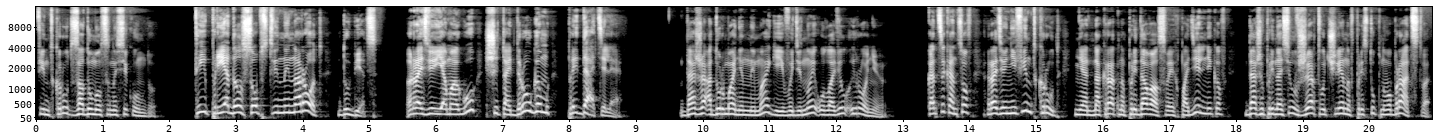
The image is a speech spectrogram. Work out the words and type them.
Финт Крут задумался на секунду. «Ты предал собственный народ, дубец. Разве я могу считать другом предателя?» Даже одурманенный магией Водяной уловил иронию. В конце концов, разве не Финт Крут неоднократно предавал своих подельников, даже приносил в жертву членов преступного братства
